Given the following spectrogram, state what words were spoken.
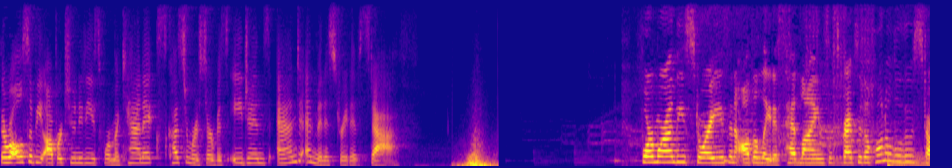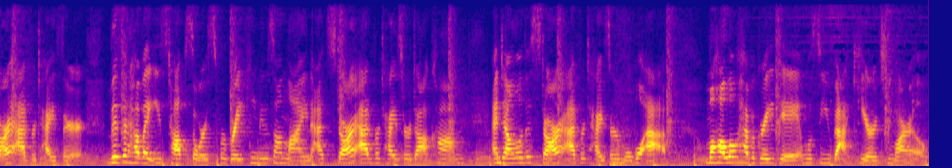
There will also be opportunities for mechanics, customer service agents, and administrative staff. For more on these stories and all the latest headlines, subscribe to the Honolulu Star Advertiser. Visit Hawaii's top source for breaking news online at staradvertiser.com and download the Star Advertiser mobile app. Mahalo, have a great day, and we'll see you back here tomorrow.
